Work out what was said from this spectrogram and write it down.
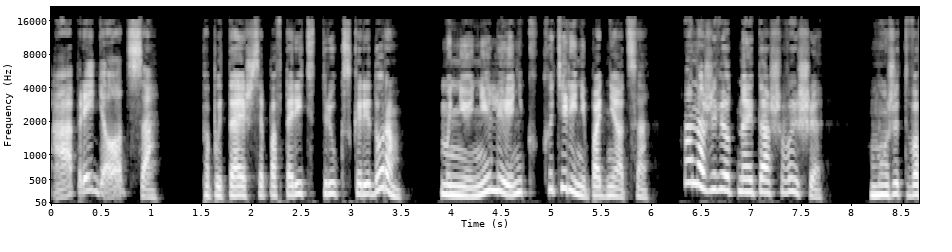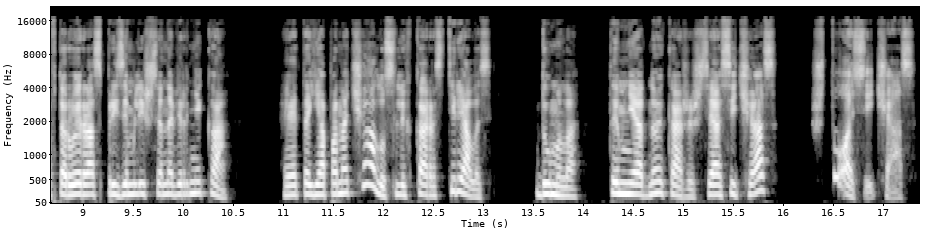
«А придется». «Попытаешься повторить трюк с коридором? Мне не лень к Катерине подняться. Она живет на этаж выше. Может, во второй раз приземлишься наверняка. Это я поначалу слегка растерялась. Думала, ты мне одной кажешься, а сейчас? Что сейчас?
